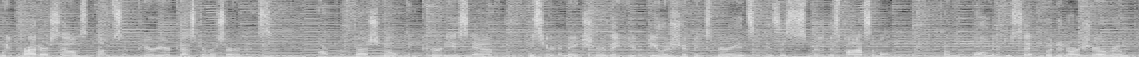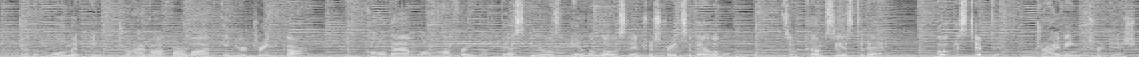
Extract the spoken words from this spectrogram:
we pride ourselves on superior customer service. Our professional and courteous staff is here to make sure that your dealership experience is as smooth as possible. From the moment you set foot in our showroom to the moment when you drive off our lot in your dream car. All that while offering the best deals and the lowest interest rates available. So come see us today. Boggus Tipton, driving tradition.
